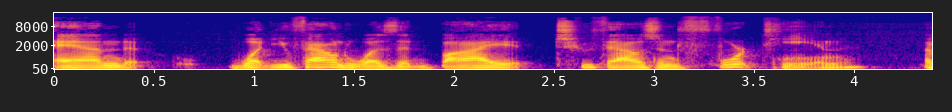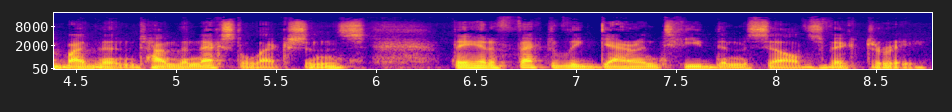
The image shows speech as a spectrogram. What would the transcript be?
And what you found was that by 2014, uh, by the time of the next elections, they had effectively guaranteed themselves victory.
